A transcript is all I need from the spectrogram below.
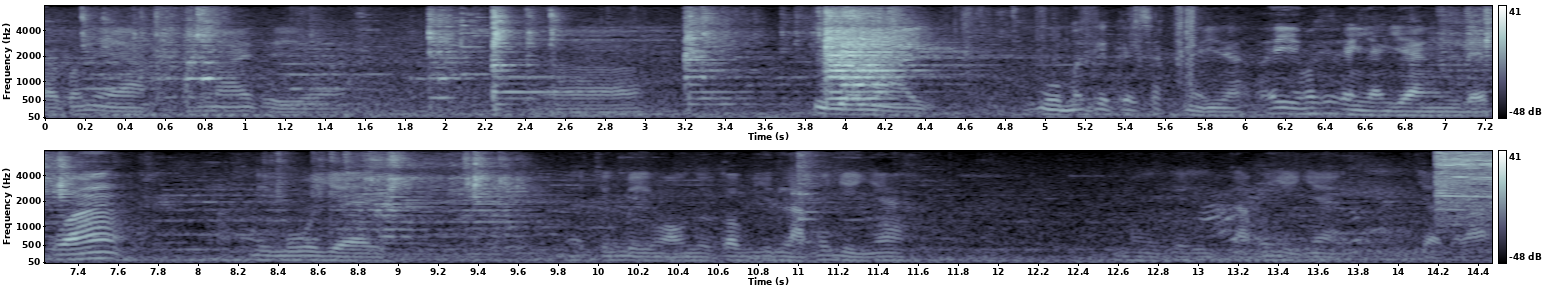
chào cả nhà hôm nay thì uh, đi ra ngoài mua mấy cái cây sắt này nè. Thấy mấy cái cây vàng vàng đẹp quá. Đi mua về. Để chuẩn bị mọi người công Vinh làm cái gì nha. Mọi người làm cái gì nha. Chào các bạn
